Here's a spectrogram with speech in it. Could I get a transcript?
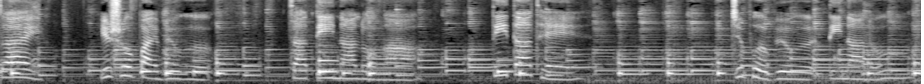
在耶稣摆表个咋地那路啊？地大天，就跑表个地那路。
